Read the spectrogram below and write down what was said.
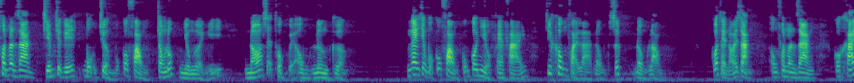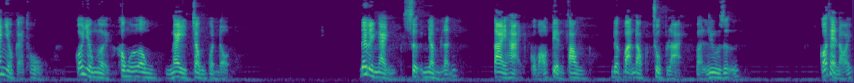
Phan Văn Giang chiếm chiếc ghế Bộ trưởng Bộ Quốc phòng trong lúc nhiều người nghĩ nó sẽ thuộc về ông Lương Cường. Ngay trong Bộ Quốc phòng cũng có nhiều phe phái chứ không phải là đồng sức đồng lòng. Có thể nói rằng ông Phan Văn Giang có khá nhiều kẻ thù, có nhiều người không ưa ông ngay trong quân đội. Đây là hình ảnh sự nhầm lẫn tai hại của báo Tiền Phong được bạn đọc chụp lại và lưu giữ. Có thể nói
